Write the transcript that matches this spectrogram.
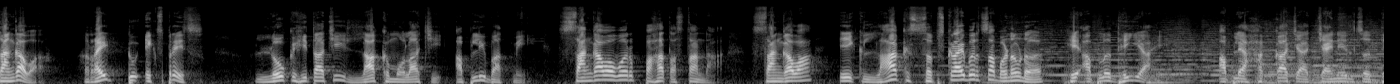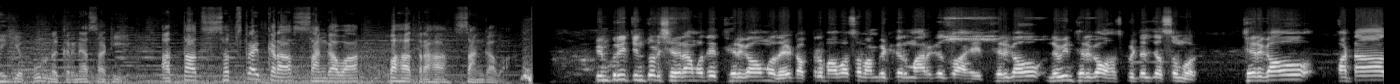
सांगावा. राईट टू एक्सप्रेस लोकहिताची लाख मोलाची आपली बातमी. सांगावावर पाहत असताना सांगावा एक लाख सबस्क्रायबरचा बनवणं हे आपलं ध्येय आहे. आपल्या हक्काच्या चॅनेलचं ध्येय पूर्ण करण्यासाठी आत्ताच सबस्क्राईब करा सांगावा पाहत रहा सांगावा. पिंपरी चिंचवड शहरामध्ये थेरगावमध्ये डॉक्टर बाबासाहेब आंबेडकर मार्ग जो आहे थेरगाव नवीन थेरगाव हॉस्पिटलच्या समोर थेरगाव फाटा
